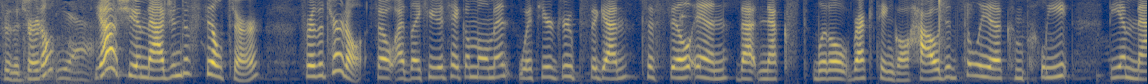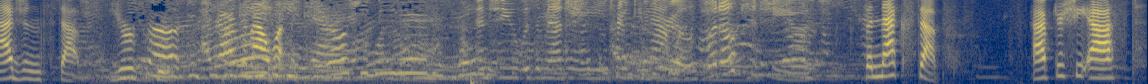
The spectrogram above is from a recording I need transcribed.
For the turtle? Yeah. Yeah, she imagined a filter for the turtle. So I'd like you to take a moment with your groups again to fill in that next little rectangle. How did Salila complete the imagine step? Your So, did she think about what material she needed? And she was imagining some types of materials. What else did she use? The next step, after she asked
